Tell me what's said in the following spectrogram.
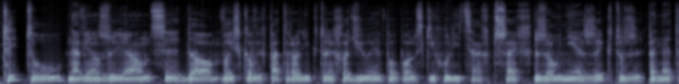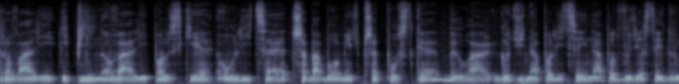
tytuł nawiązujący do wojskowych patroli, które chodziły po polskich ulicach. Trzech żołnierzy, którzy penetrowali i pilnowali polskie ulice. Trzeba było mieć przepustkę, była godzina policyjna, po 22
